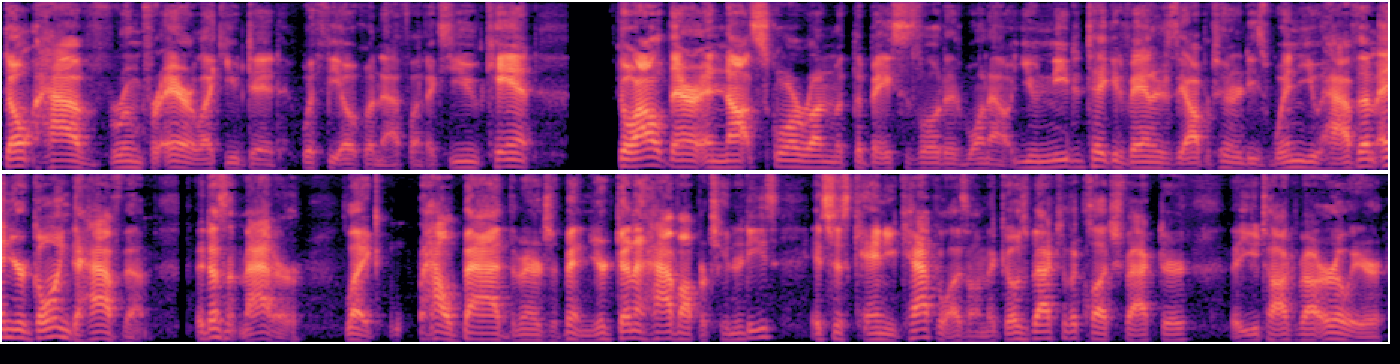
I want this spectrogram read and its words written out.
don't have room for error like you did with the Oakland Athletics. You can't go out there and not score a run with the bases loaded one out. You need to take advantage of the opportunities when you have them, and you're going to have them. It doesn't matter like how bad the Mariners have been. You're gonna have opportunities. It's just can you capitalize on them? It goes back to the clutch factor that you talked about earlier.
